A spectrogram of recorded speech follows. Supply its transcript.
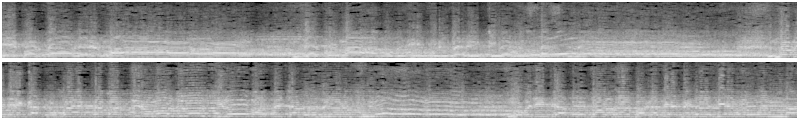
এ পর্দালের মা, দেখো মা, নবীজির পরিবারের কি অবস্থা ছিল নবীজির কাঁধের উপর একটা বাড়তি রুমাল ঝুলানো ছিল বাড়তি চাদর ঝুলানো ছিল নবীজির চাদর দরজার ফাঁকা দিয়ে ভিতরে দিয়ে বললেন না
